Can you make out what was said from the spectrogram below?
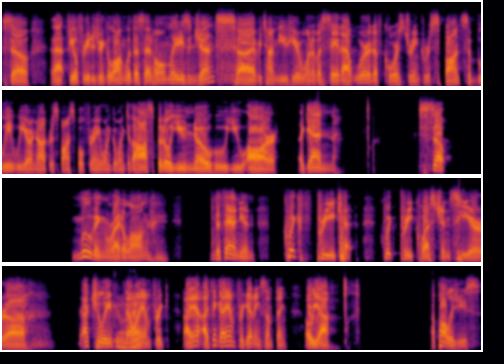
So that feel free to drink along with us at home, ladies and gents. Uh, every time you hear one of us say that word, of course, drink responsibly. We are not responsible for anyone going to the hospital. You know who you are. Again. So, moving right along, Nathaniel, quick pre quick pre questions here. Uh, actually, Go no, I am for I I think I am forgetting something. Oh yeah. Apologies.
